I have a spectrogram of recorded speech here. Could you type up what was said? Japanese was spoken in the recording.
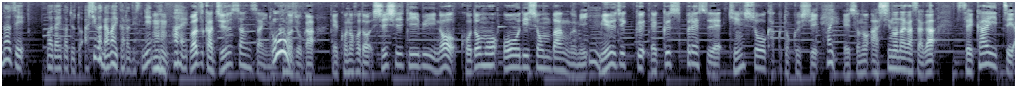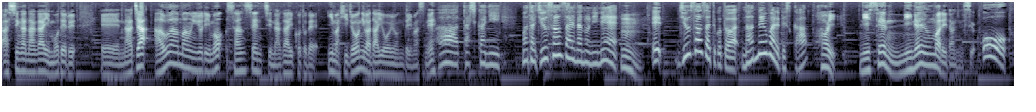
なぜ話題かというと足が長いからですね、うん、はい、わずか13歳の彼女がえこのほど CCTV の子どもオーディション番組、うん、ミュージックエクスプレスで金賞を獲得し、はい、えその足の長さが世界一足が長いモデル、えー、ナジャ・アウアマンよりも3センチ長いことで今非常に話題を呼んでいますね。あ確かに。まだ13歳なのにね、うん、え13歳ってことは何年生まれですか？はい。2002年生まれなんですよ。おお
